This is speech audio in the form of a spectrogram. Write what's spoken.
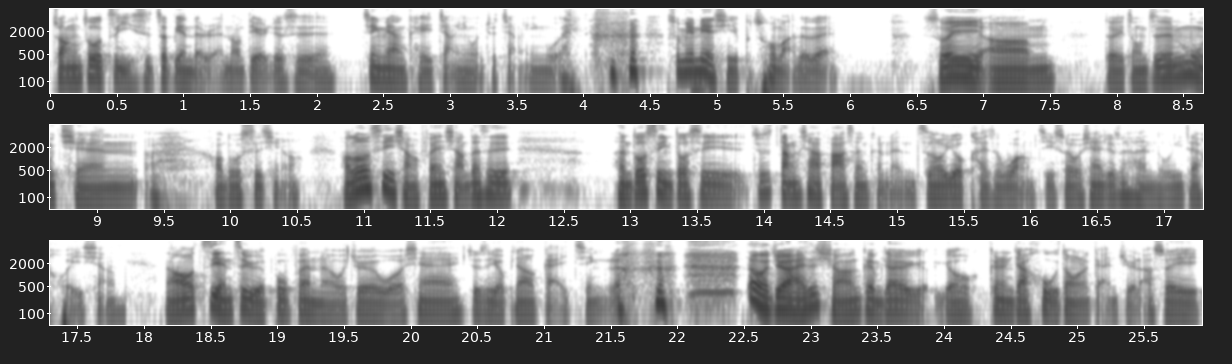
装作自己是这边的人，然后第二就是尽量可以讲英文就讲英文，顺便练习也不错嘛，对不对？所以嗯，对，总之目前唉，好多事情哦，好多事情想分享，但是很多事情都是就是当下发生，可能之后又开始忘记，所以我现在就是很努力在回想。然后自言自语的部分呢，我觉得我现在就是有比较改进了，但我觉得还是喜欢跟比较有有跟人家互动的感觉啦，所以。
